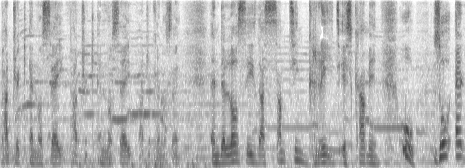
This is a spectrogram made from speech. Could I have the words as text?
Patrick and say Patrick and say Patrick and say, and the Lord says that something great is coming. Oh, so and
